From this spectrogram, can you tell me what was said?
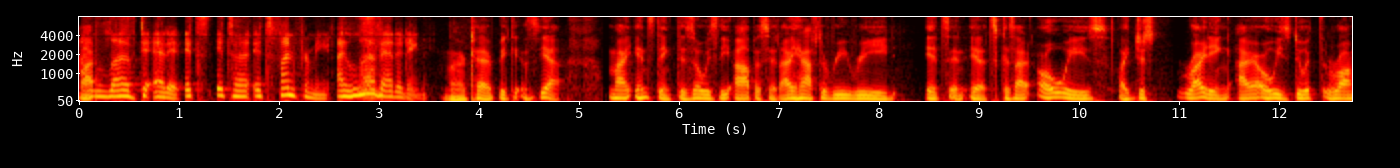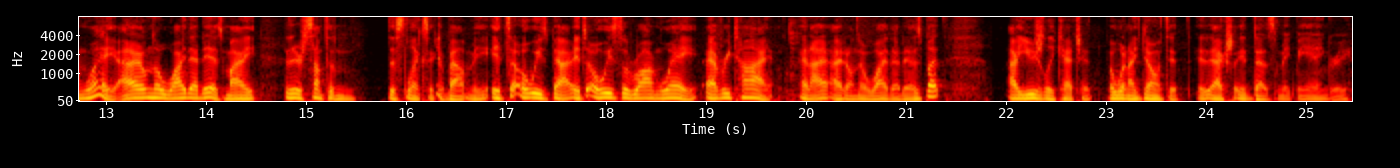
I love to edit. It's it's a it's fun for me. I love editing. Okay, because yeah, my instinct is always the opposite. I have to reread it's and it's because I always like just writing. I always do it the wrong way. I don't know why that is. My there's something dyslexic about me. It's always bad. It's always the wrong way every time, and I I don't know why that is, but I usually catch it. But when I don't, it it actually it does make me angry.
